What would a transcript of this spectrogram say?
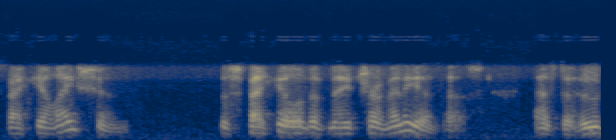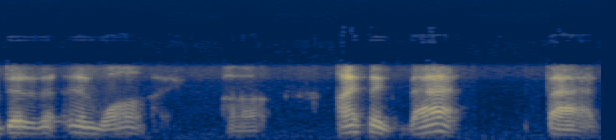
speculation, the speculative nature of any of this as to who did it and why. Uh, I think that fact,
